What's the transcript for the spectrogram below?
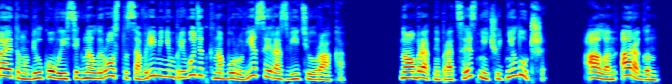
поэтому белковые сигналы роста со временем приводят к набору веса и развитию рака. Но обратный процесс ничуть не лучше. Алан Арагон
